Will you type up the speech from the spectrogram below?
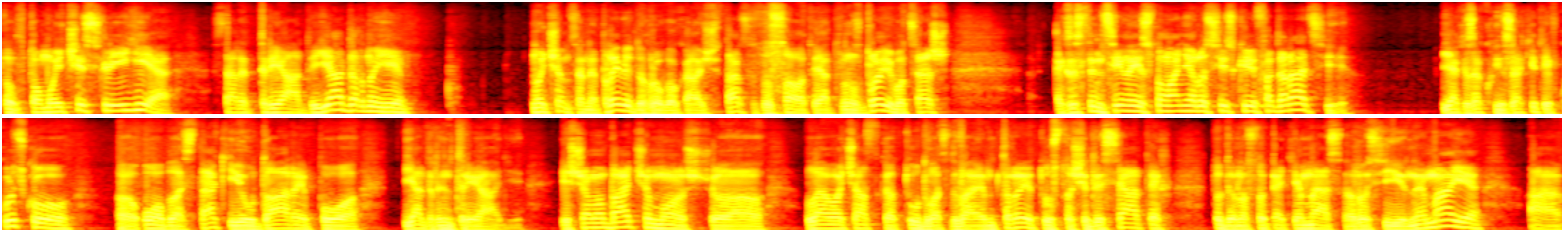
в тому і числі є серед тріади ядерної. Ну чим це не привід, грубо кажучи, так застосовувати ядерну зброю, бо це ж екзистенційне існування Російської Федерації, як захід і в Курську е, область, так і удари по ядерній тріаді. І що ми бачимо, що лева частка ту 22 м 3 ту 160 ту 95 МС Росії немає. А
